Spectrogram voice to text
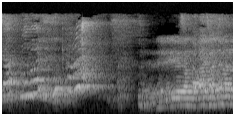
sat buruan dibuka Eh, santai aja,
